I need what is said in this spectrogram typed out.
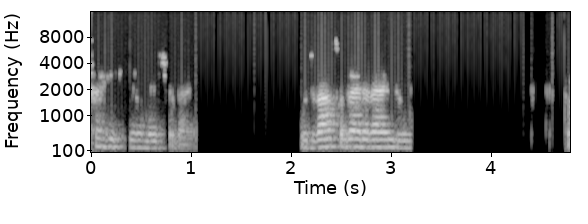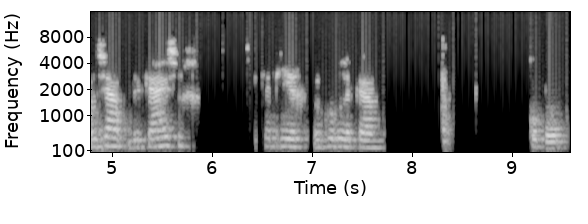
Ik hier een beetje bij. Moet water bij de wijn doen. Want ja, de keizer. Ik heb hier een goddelijke koppel.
